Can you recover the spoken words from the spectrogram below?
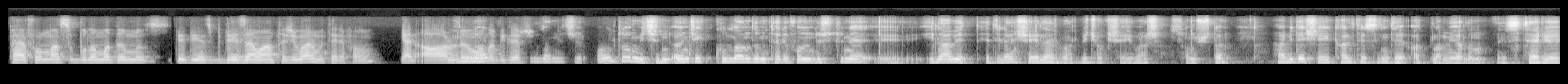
performansı bulamadığımız dediğiniz bir dezavantajı var mı telefonun? Yani ağırlığı Normal olabilir. kullanıcı olduğum için önceki kullandığım telefonun üstüne e, ilave edilen şeyler var. Birçok şey var sonuçta. Ha bir de şey kalitesini de atlamayalım. E, Stereo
